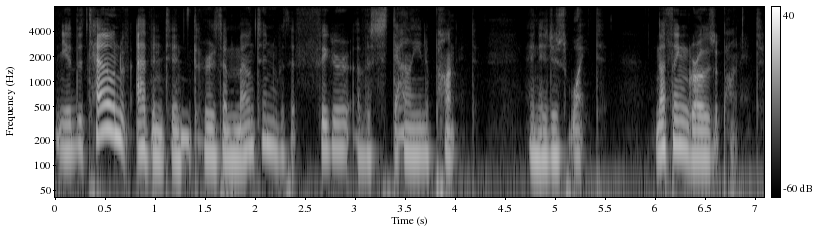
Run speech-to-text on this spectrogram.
Near the town of Abington, there is a mountain with a figure of a stallion upon it, and it is white. Nothing grows upon it.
